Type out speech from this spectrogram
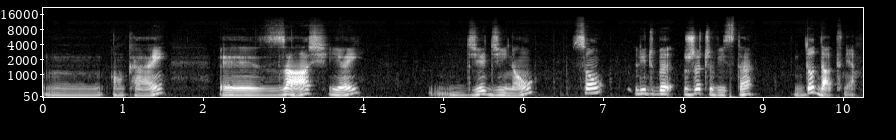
Mm, ok. Yy, zaś jej dziedziną są liczby rzeczywiste dodatnie.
